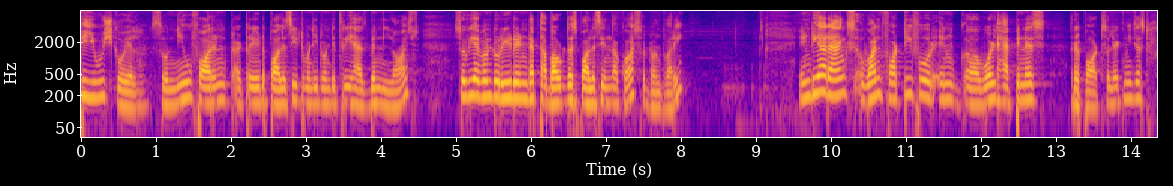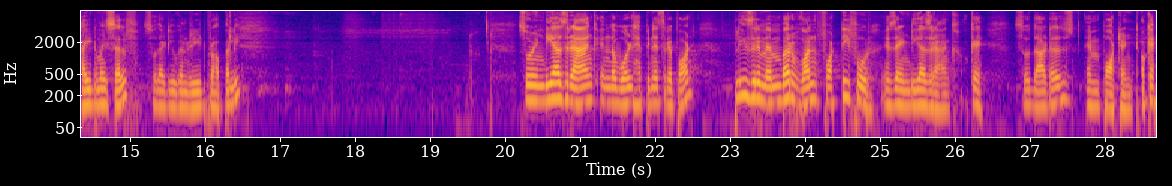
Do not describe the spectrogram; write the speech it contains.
Piyush Goyal. So new foreign uh, trade policy 2023 has been launched. So we are going to read in depth about this policy in the course. So don't worry. India ranks 144 in uh, World Happiness Report. So let me just hide myself so that you can read properly. So India's rank in the World Happiness Report. Please remember 144 is the India's rank. Okay. So that is important. Okay.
